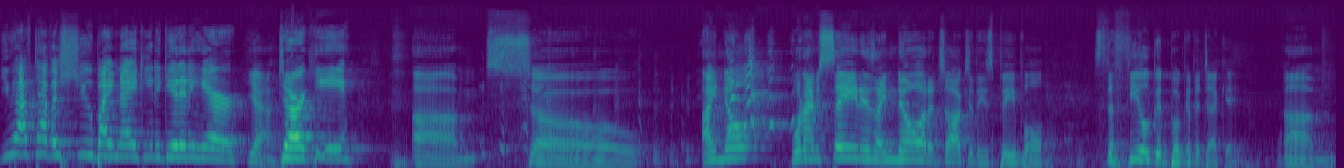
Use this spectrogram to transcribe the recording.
you have to have a shoe by Nike to get in here. Yeah. Darky. Um, so I know what I'm saying is I know how to talk to these people. It's the feel good book of the decade. Um,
